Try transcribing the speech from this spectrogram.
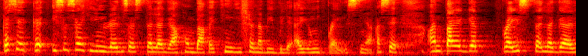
Kasi ka- isa sa hindrances talaga kung bakit hindi siya nabibili ay yung price niya. Kasi ang target price talaga,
